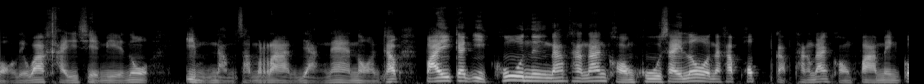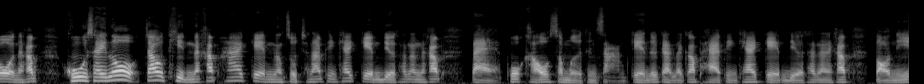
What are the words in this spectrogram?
บอกเลยว่าใครที่เชมิเลโนอิ่มหนำสำราญอย่างแน่นอนครับ ไปกันอีกคู่หนึ่งนะครับทางด้านของคูไซโลนะครับพบกับทางด้านของฟาเมงโกนะครับคูไซโลเจ้าถิ่นนะครับ5เกมหลังสุดชนะเพียงแค่เกมเดียวเท่านั้นนะครับแต่พวกเขาเสมอถึง 3 เกมด้วยกันแล้วก็แพ้เพียงแค่เกมเดียวเท่านั้นนะครับตอนนี้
